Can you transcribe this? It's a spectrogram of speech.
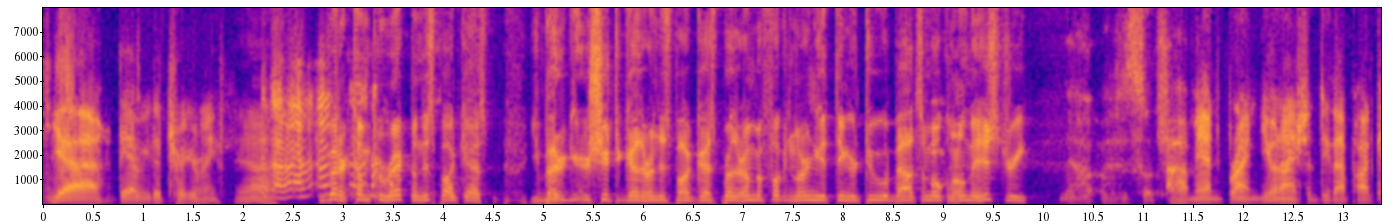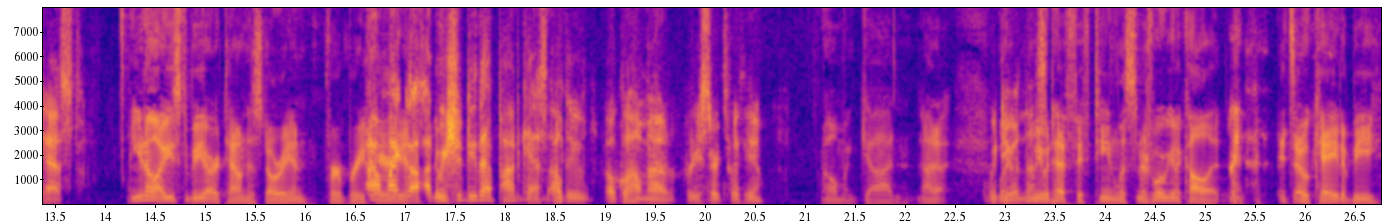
Yeah, damn, you did trigger me. Yeah. You better come correct on this podcast. You better get your shit together on this podcast, brother. I'm gonna fucking learn you a thing or two about some Oklahoma history. No, it's such. Ah, man, Bryan, you and I should do that podcast. You know, I used to be our town historian for a brief Oh my god, we should do that podcast. I'll do Oklahoma research with you. Oh my god. I, We, we, doing this? we would have 15 listeners. What are we gonna call it? it's okay to be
